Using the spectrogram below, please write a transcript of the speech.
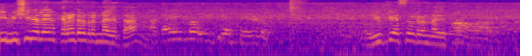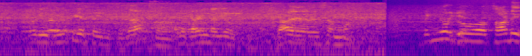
ಈ ಮಿಷಿನಲ್ಲಿ ಏನು ಕರೆಂಟಲ್ಲಿ ರನ್ ಆಗುತ್ತಾ? ಕರೆಂಟು ಯು ಪಿ ಎಸ್ ಎರಡು. ಯು ಪಿ ಎಸ್ ಅಲ್ಲಿ ರನ್ ಆಗುತ್ತೆ? ನೋಡಿ ಯು ಪಿ ಎಸ್ ಆಗಿರ್ತದ. ಅದು ಕರೆಂಟಲ್ಲಿ ಹೋಗ್ತದೆ. ಬೆಂಗಳೂರಿಗೆ. ಸಾಡಿ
